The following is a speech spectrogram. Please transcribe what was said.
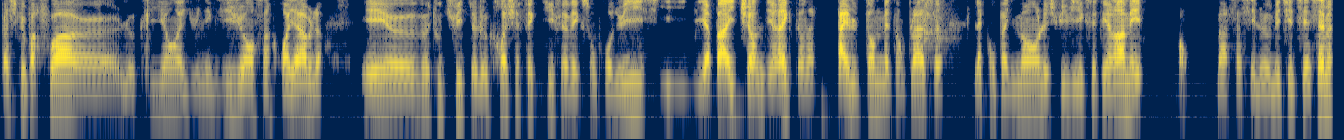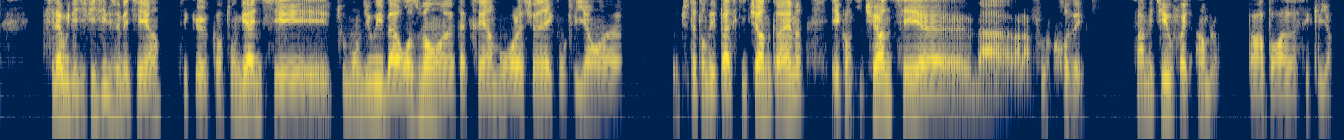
parce que parfois euh, le client est d'une exigence incroyable et euh, veut tout de suite le crush effectif avec son produit. S'il n'y a pas, il churn direct on n'a pas eu le temps de mettre en place l'accompagnement, le suivi, etc. Mais bon, bah, ça c'est le métier de CSM. C'est là où il est difficile ce métier. Hein. C'est que quand on gagne, c'est tout le monde dit oui, bah heureusement, euh, tu as créé un bon relationnel avec ton client, euh, tu t'attendais pas à ce qu'il churn quand même. Et quand il churn, c'est euh, bah voilà, faut le creuser. C'est un métier où il faut être humble par rapport à ses clients.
